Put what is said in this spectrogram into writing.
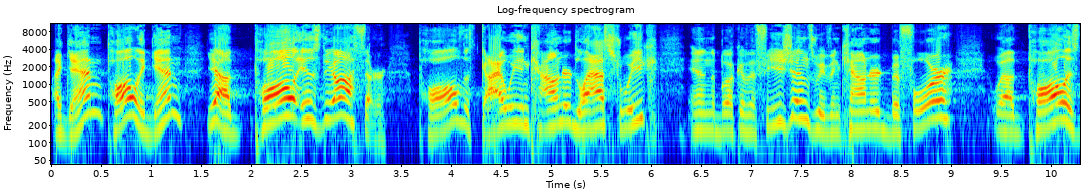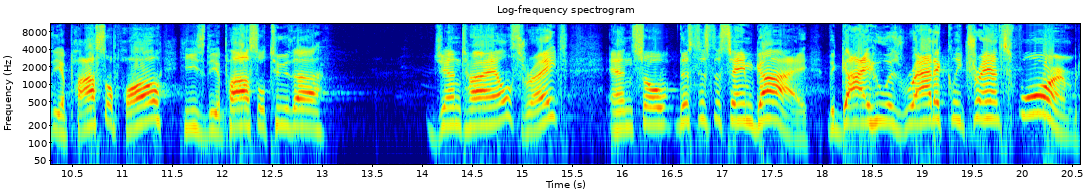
Again? Paul again? Yeah, Paul is the author. Paul, the guy we encountered last week in the book of Ephesians, we've encountered before. Well, Paul is the apostle. Paul, he's the apostle to the Gentiles, right? And so this is the same guy, the guy who was radically transformed,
